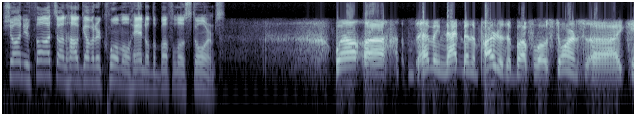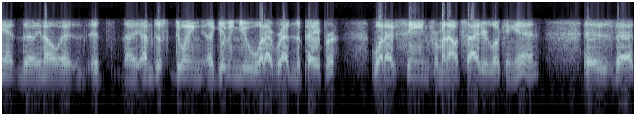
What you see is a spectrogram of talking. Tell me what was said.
Sean, your thoughts on how Governor Cuomo handled the Buffalo Storms? Well, uh, having not been a part of the Buffalo Storms, uh, I can't. Uh, you know, it, it I, I'm just doing, uh, giving you what I've read in the paper, what I've seen from an outsider looking in, is that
